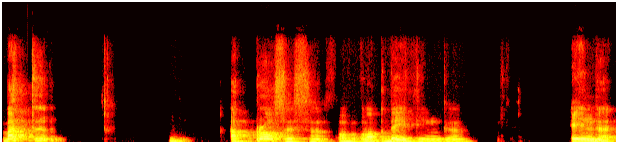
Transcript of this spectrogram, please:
But a process of, of updating and, uh,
